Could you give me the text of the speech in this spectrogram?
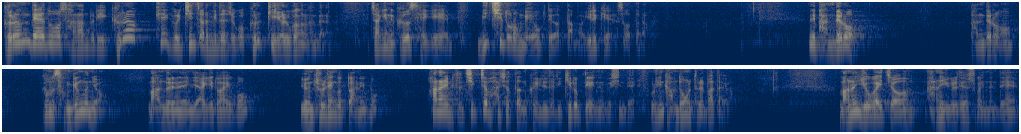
그런데도 사람들이 그렇게 그걸 진짜로 믿어주고 그렇게 열광을 한다는 거예요. 자기는 그 세계에 미치도록 매혹되었다. 뭐 이렇게 썼더라고요. 근데 반대로, 반대로, 그럼 성경은요, 만들어낸 이야기도 아니고 연출된 것도 아니고 하나님께서 직접 하셨던 그 일들이 기록되어 있는 것인데 우리는 감동을 덜 받아요. 많은 이유가 있죠. 많은 이유를 댈 수가 있는데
